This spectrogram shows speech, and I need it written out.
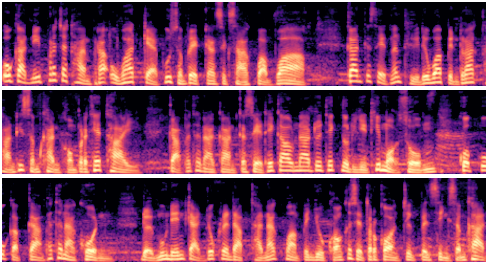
โอกาสนี้พระราชทานพระโอวาทแก่ผู้สำเร็จการศึกษาความว่า การเกษตรนั้นถือได้ว่าเป็นรากฐานที่สำคัญของประเทศไทย การพัฒนาการเกษตรให้ก้าวหน้าด้วยเทคโนโลยีที่เหมาะสม ควบคู่กับการพัฒนาคน โดยมุ่งเน้นการยกระดับฐานะความเป็นอยู่ของเกษตรกรจึงเป็นสิ่งสำคัญ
